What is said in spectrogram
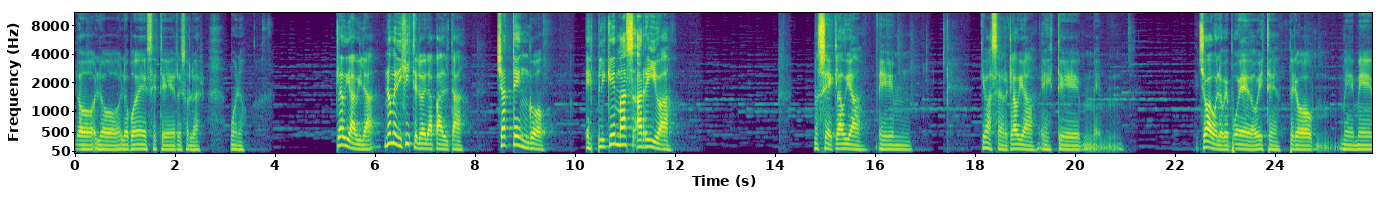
lo, lo, podés este, resolver. Bueno. Claudia Ávila, no me dijiste lo de la palta. Ya tengo Expliqué más arriba. No sé, Claudia. Em, ¿Qué va a hacer, Claudia? Este. Yo hago lo que puedo, ¿viste? Pero me, me,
